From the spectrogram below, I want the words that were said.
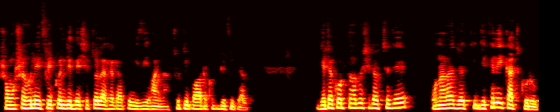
সমস্যা হলেই ফ্রিকোয়েন্টলি দেশে চলে আসাটা তো ইজি হয় না। ছুটি পাওয়াটা খুব ডিফিকাল্ট যেটা করতে হবে সেটা হচ্ছে যে ওনারা যেখানেই কাজ করুক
